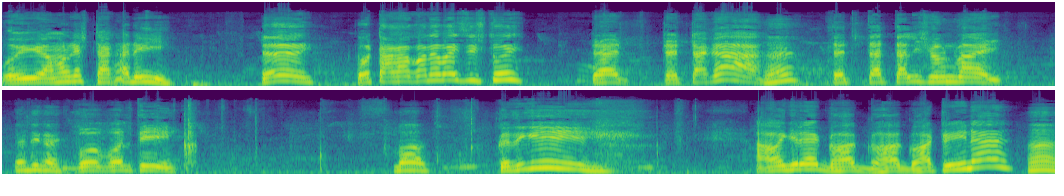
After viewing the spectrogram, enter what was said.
ওই আমার কাছে টাকা নেই এই তোর টাকা কনে পাইছিস তুই? টাকা? হ্যাঁ। তাহলে শোন ভাই। ঠিক আছে বলতি। বল। কি আমাকে না? হ্যাঁ।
